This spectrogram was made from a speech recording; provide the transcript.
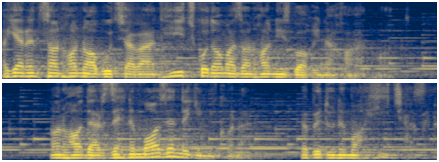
اگر انسان ها نابود شوند هیچ کدام از آنها نیز باقی نخواهند ماند. آنها در ذهن ما زندگی می کنند و بدون ما هیچ هستند.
